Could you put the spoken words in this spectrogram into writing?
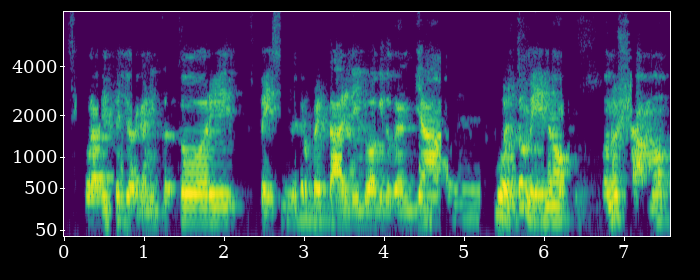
sicuramente gli organizzatori, spesso i proprietari dei luoghi dove andiamo, molto meno conosciamo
